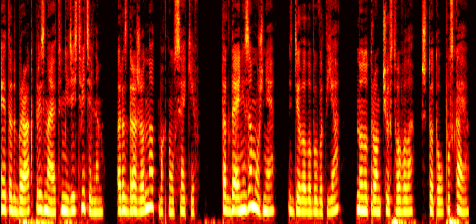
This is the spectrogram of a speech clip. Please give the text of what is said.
«Этот брак признают недействительным», — раздраженно отмахнулся Акив. «Тогда я не замужняя», — сделала вывод я, но нутром чувствовала, что-то упускаю.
